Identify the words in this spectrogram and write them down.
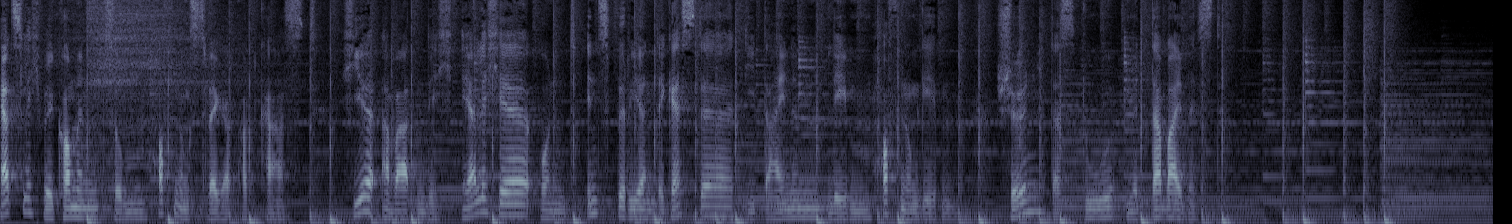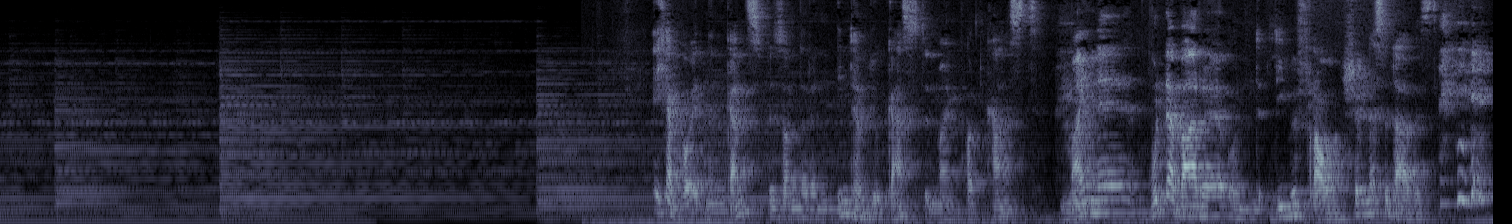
Herzlich willkommen zum Hoffnungsträger Podcast. Hier erwarten dich ehrliche und inspirierende Gäste, die deinem Leben Hoffnung geben. Schön, dass du mit dabei bist. Ich habe heute einen ganz besonderen Interviewgast in meinem Podcast. Meine wunderbare und liebe Frau. Schön, dass du da bist.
